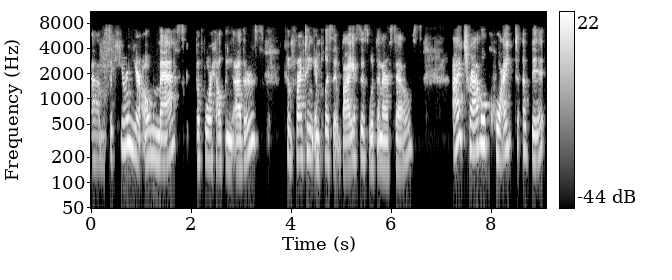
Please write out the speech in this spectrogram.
um, securing your own mask before helping others, confronting implicit biases within ourselves. I travel quite a bit,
